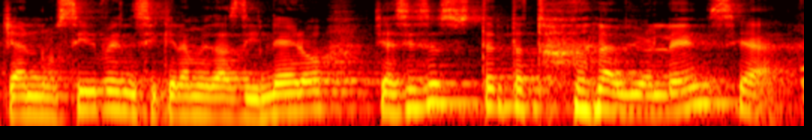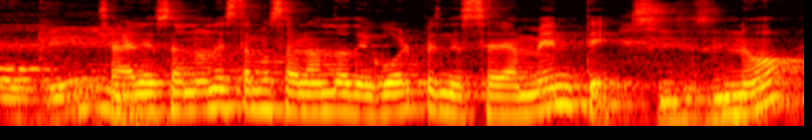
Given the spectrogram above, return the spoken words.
ya no sirves, ni siquiera me das dinero, y así se sustenta toda la violencia. Ok. ¿Sale? O sea, no estamos hablando de golpes necesariamente, Sí, sí, sí. ¿no?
